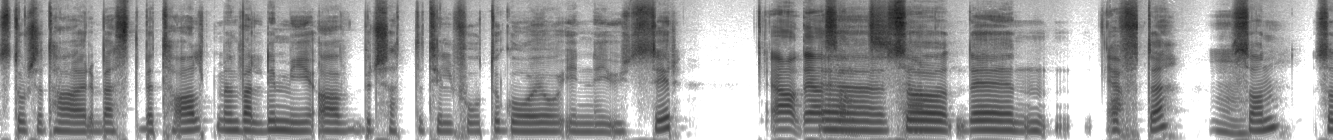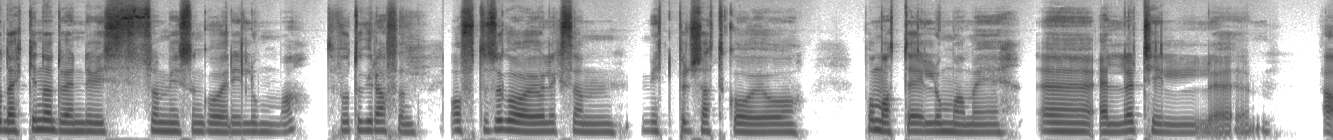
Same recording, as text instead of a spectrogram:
stort sett har best betalt, men veldig mye av budsjettet til foto går jo inn i utstyr. Ja, det er sant. Eh, så det er ofte Ja. Mm. sånn. Så det er ikke nødvendigvis så mye som går i lomma til fotografen. Ofte så går jo liksom Mitt budsjett går jo på en måte i lomma mi, eh, eller til eh, ja,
